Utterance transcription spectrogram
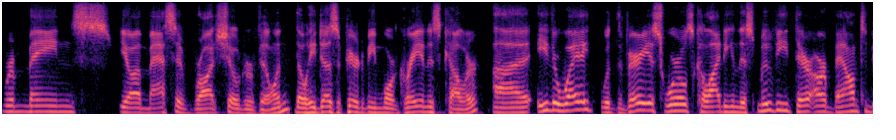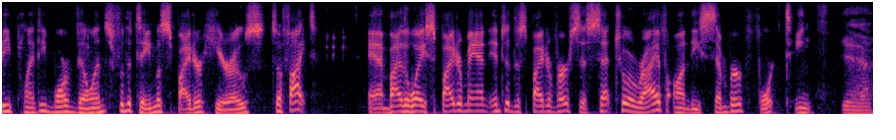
remains, you know, a massive, broad-shouldered villain, though he does appear to be more gray in his color. Uh, either way, with the various worlds colliding in this movie, there are bound to be plenty more villains for the team of spider heroes to fight. And by the way, Spider-Man Into the Spider-Verse is set to arrive on December 14th. Yeah.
